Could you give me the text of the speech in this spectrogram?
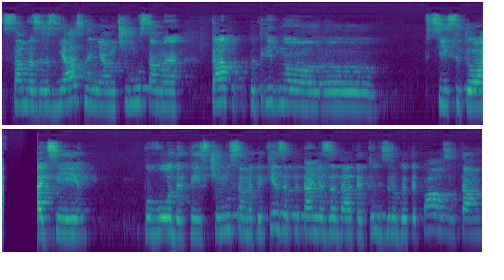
саме з роз'ясненням, чому саме так потрібно е, в цій ситуації поводитись, чому саме таке запитання задати, тут зробити паузу, там,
